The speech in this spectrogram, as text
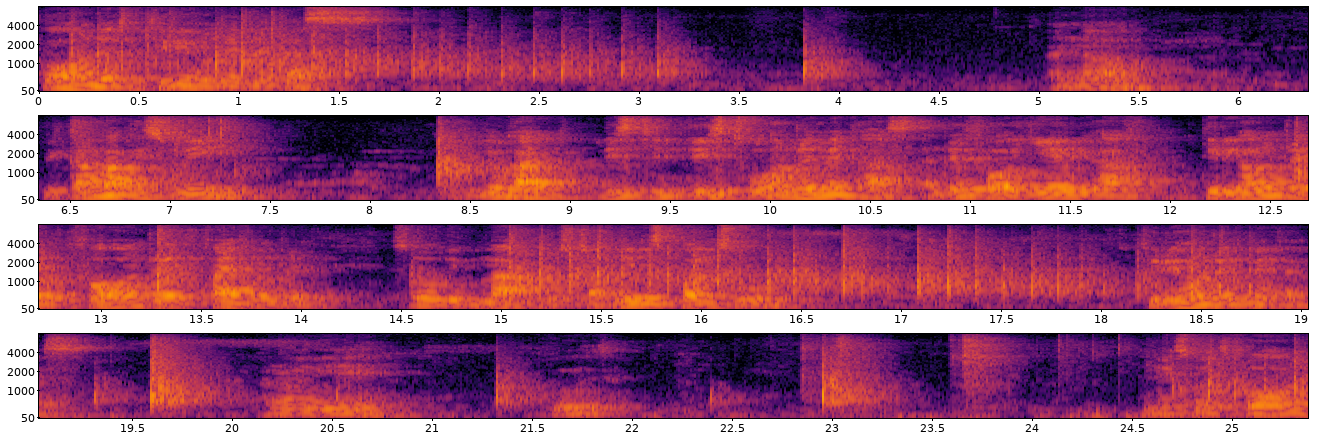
400 to 300 meters. And now we come back this way. Look at this, this 200 meters and therefore here we have 300, 400, 500. So we mark, we extrapolate this point to 300 meters around here. Good. Next one is 400.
